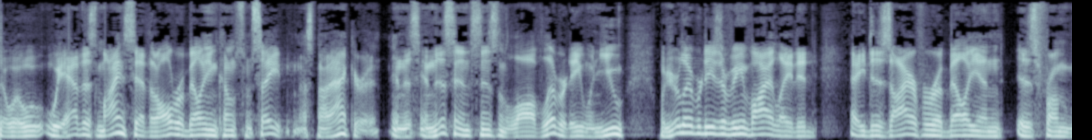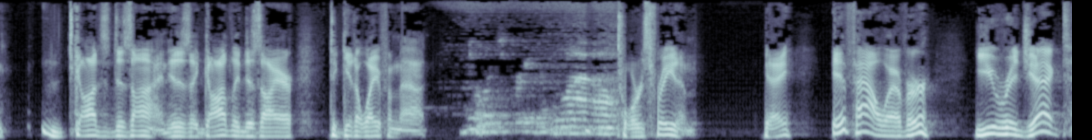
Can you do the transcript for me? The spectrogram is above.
So we have this mindset that all rebellion comes from Satan. That's not accurate. In this in this instance, in the law of liberty, when you when your liberties are being violated, a desire for rebellion is from God's design. It is a godly desire to get away from that Towards freedom. Wow. towards freedom. Okay. If, however, you reject,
